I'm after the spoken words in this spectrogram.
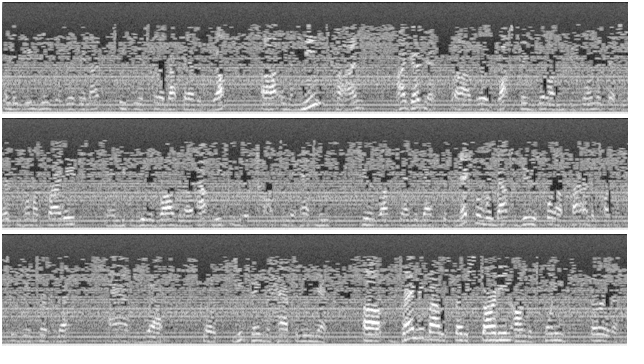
Sunday evenings and Wednesday nights. Please be encouraged about that as well. Uh, in the meantime, my goodness, uh, there's lots of things going on. You can join us at the nursing home on Friday, and you can get involved in our outreaches that are constantly happening here at Rock Family The next one we're about to do is for our fire department. So please be encouraged for that as well. So neat things are happening there. Uh, brand new Bible study starting on the 23rd, I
